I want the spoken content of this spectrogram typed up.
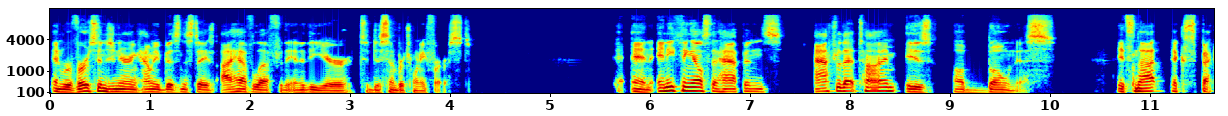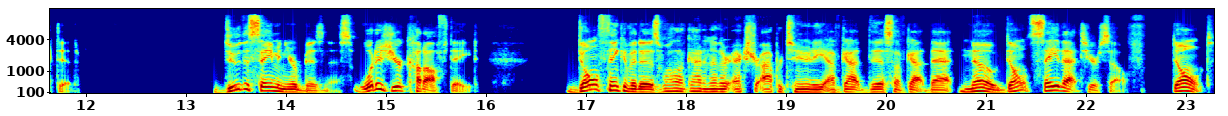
and reverse engineering how many business days I have left for the end of the year to December 21st and anything else that happens after that time is a bonus. It's not expected. Do the same in your business. What is your cutoff date? Don't think of it as, well, I've got another extra opportunity. I've got this, I've got that. No, don't say that to yourself. Don't.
